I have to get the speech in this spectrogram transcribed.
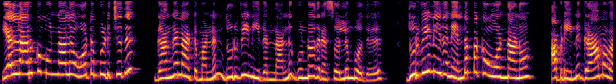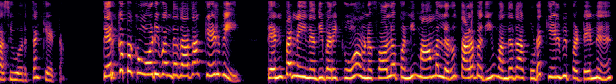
எல்லாருக்கும் முன்னால ஓட்டம் பிடிச்சது கங்க நாட்டு மன்னன் துர்விநீதன் தான் குண்டோதரன் சொல்லும்போது துர்விநீதன் எந்த பக்கம் ஓடினானோ? அப்படின்னு கிராமவாசி ஒருத்தன் கேட்டான். தெற்கு பக்கம் ஓடி வந்ததா தான் கேள்வி. தென்பெண்ணை நதி வரைக்கும் அவனை ஃபாலோ பண்ணி மாமல்லரும் தளபதியும் வந்ததா கூட கேள்விப்பட்டேன்னு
